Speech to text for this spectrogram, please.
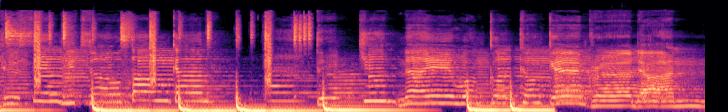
คือสิ่งที่เจ้าต้องการติดอยู่ในวง con kem grødan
